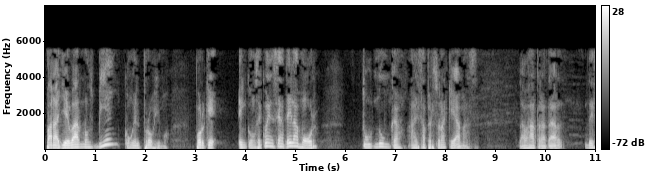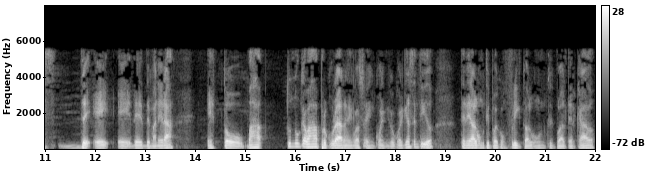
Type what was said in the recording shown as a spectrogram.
para llevarnos bien con el prójimo. Porque en consecuencia del amor, tú nunca a esa persona que amas la vas a tratar de, de, eh, eh, de, manera esto vas tú nunca vas a procurar en, en, cualquier sentido tener algún tipo de conflicto, algún tipo de altercado,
